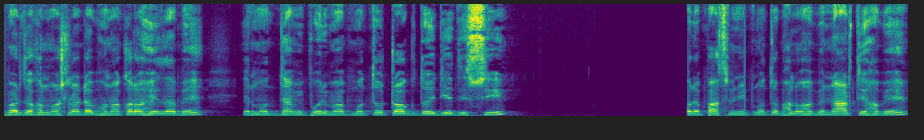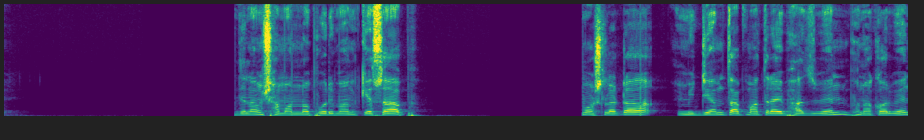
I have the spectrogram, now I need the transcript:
এরপর যখন মশলাটা ভোনা করা হয়ে যাবে, এর মধ্যে আমি পরিমাপ মতো টক দই দিয়ে দিচ্ছি। পরে পাঁচ মিনিট মতো ভালোভাবে নাড়তে হবে। দিলাম সামান্য পরিমাণ কেশাপ মশলাটা মিডিয়াম তাপমাত্রায় ভাজবেন, ভোনা করবেন।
